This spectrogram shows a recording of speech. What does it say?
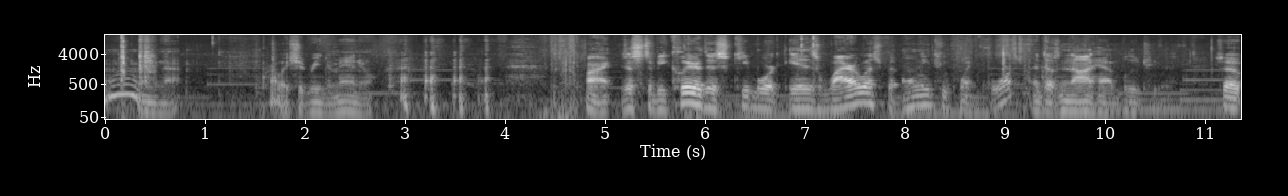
Mm, maybe not. Probably should read the manual. Alright, just to be clear, this keyboard is wireless, but only 2.4. It does not have Bluetooth. So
